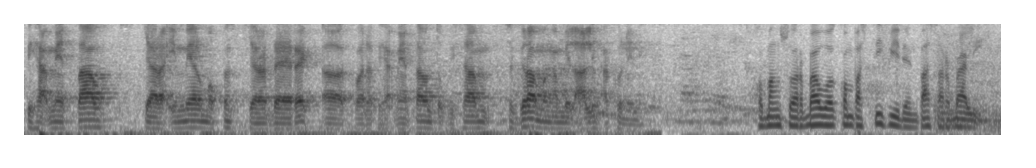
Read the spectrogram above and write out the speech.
pihak Meta secara email maupun secara direct uh, kepada pihak Meta untuk bisa segera mengambil alih akun ini. Komang Suarbawa Kompas TV dan Pasar Bali.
